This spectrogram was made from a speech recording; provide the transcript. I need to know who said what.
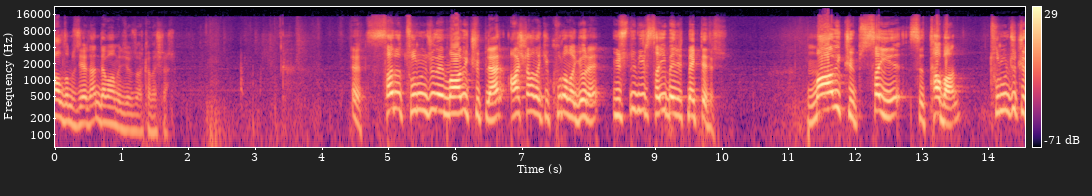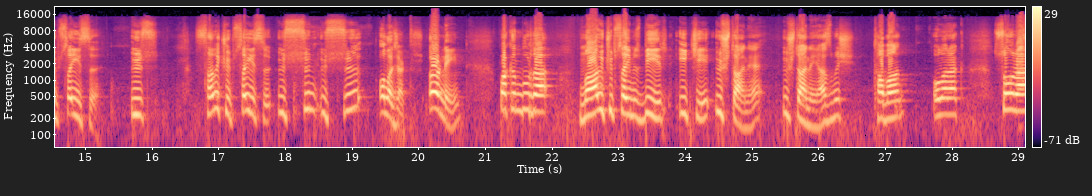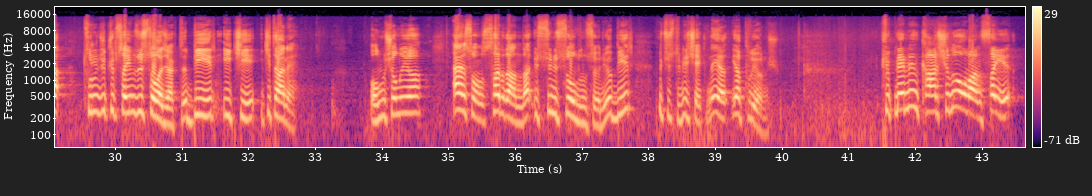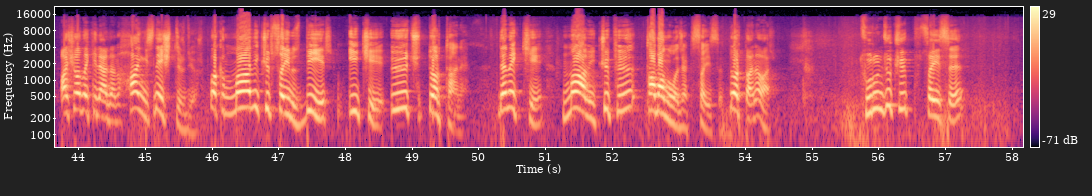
Speaker 1: kaldığımız yerden devam ediyoruz arkadaşlar. Evet, sarı, turuncu ve mavi küpler aşağıdaki kurala göre üslü bir sayı belirtmektedir. Mavi küp sayısı taban, turuncu küp sayısı üs, sarı küp sayısı üssün üssü olacaktır. Örneğin bakın burada mavi küp sayımız 1, 2, 3 tane. 3 tane yazmış taban olarak. Sonra turuncu küp sayımız üst olacaktı. 1, 2, 2 tane olmuş oluyor. En son sarıdan da üstün üstü olduğunu söylüyor. 1, 3 üstü 1 şeklinde ya- yapılıyormuş. Küplerinin karşılığı olan sayı aşağıdakilerden hangisine eşittir diyor. Bakın mavi küp sayımız 1, 2, 3, 4 tane. Demek ki mavi küpü taban olacaktı sayısı. 4 tane var. Turuncu küp sayısı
